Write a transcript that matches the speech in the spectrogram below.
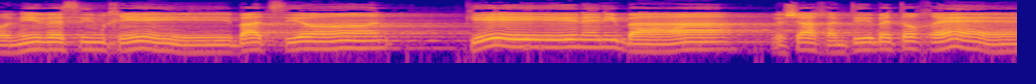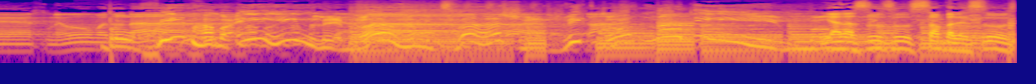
רוני ושמחי בת ציון, כי הנני בא, ושכנתי בתוכך, נאום אדוני. ברוכים הבאים לבר המצווה של ויקטור נודים! יאללה זוזו, סבא לזוז.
